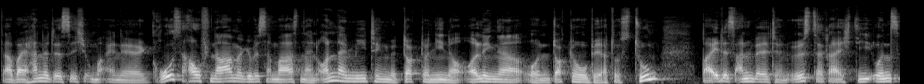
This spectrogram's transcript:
Dabei handelt es sich um eine Großaufnahme gewissermaßen, ein Online-Meeting mit Dr. Nina Ollinger und Dr. Hubertus Thum, beides Anwälte in Österreich, die uns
